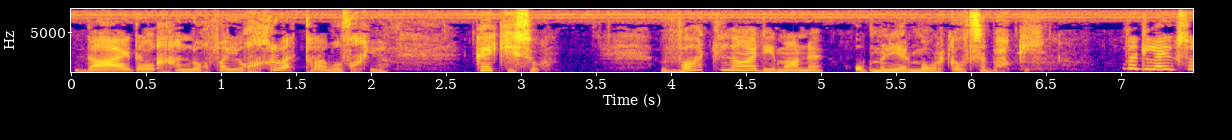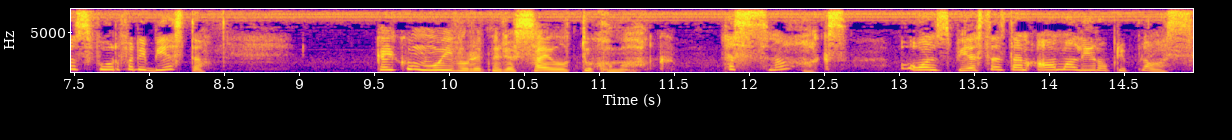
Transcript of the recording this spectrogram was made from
Daai ding gaan nog vir jou groot troubles gee. Kyk hierso. Wat laai die manne op meneer Morkel se bakkie? Dit lyk soos voer vir die beeste. Kyk hoe mooi word dit met 'n seil toegemaak. Dis snaaks. Ons beeste is dan almal hier op die plaas.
